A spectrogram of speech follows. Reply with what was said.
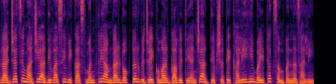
राज्याचे माजी आदिवासी विकास मंत्री आमदार डॉक्टर विजयकुमार गावित यांच्या अध्यक्षतेखाली ही बैठक संपन्न झाली.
